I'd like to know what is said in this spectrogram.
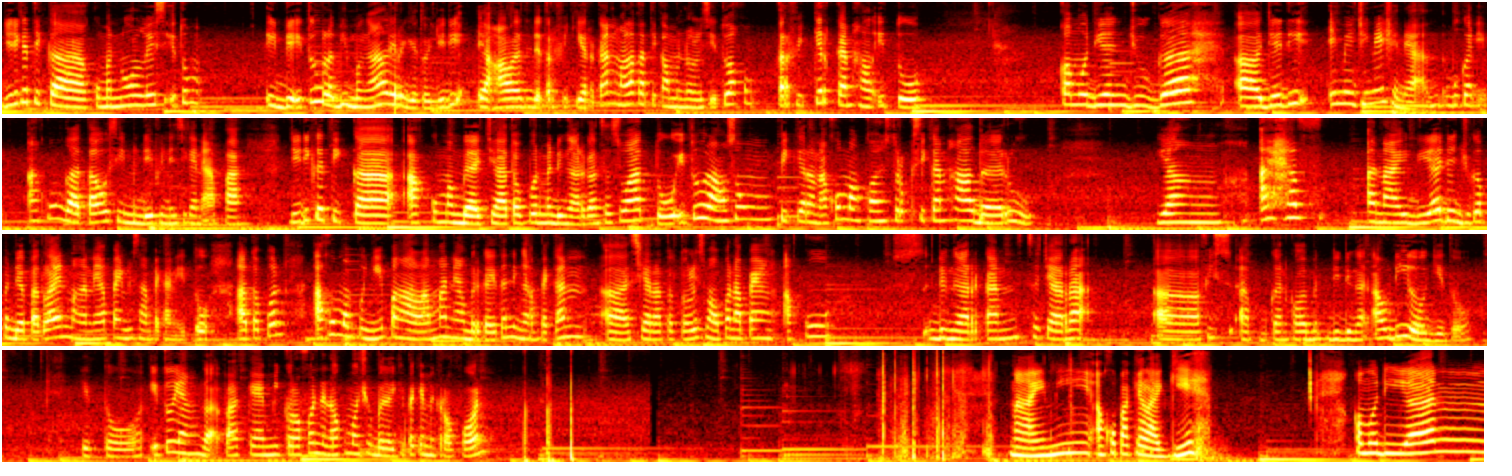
Jadi ketika aku menulis itu ide itu lebih mengalir gitu. Jadi yang awalnya tidak terfikirkan malah ketika menulis itu aku terfikirkan hal itu. Kemudian juga uh, jadi imagination ya bukan aku nggak tahu sih mendefinisikannya apa. Jadi ketika aku membaca ataupun mendengarkan sesuatu itu langsung pikiran aku mengkonstruksikan hal baru yang I have an idea dan juga pendapat lain mengenai apa yang disampaikan itu. Ataupun aku mempunyai pengalaman yang berkaitan dengan sampaikan uh, secara tertulis maupun apa yang aku dengarkan secara uh, vis uh, bukan kalau didengar audio gitu. Itu. Itu yang nggak pakai mikrofon dan aku mau coba lagi pakai mikrofon. Nah ini aku pakai lagi Kemudian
